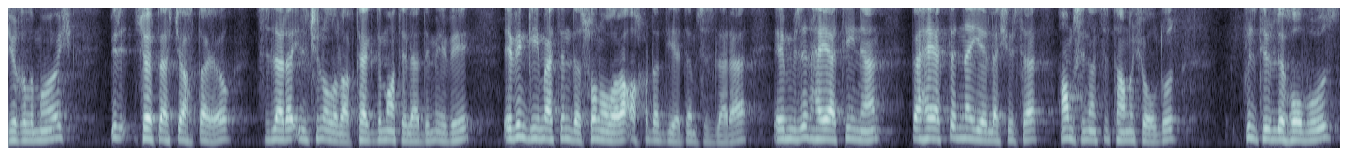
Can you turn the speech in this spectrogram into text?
yığılmış bir söhbətgahdayıq. Sizlərə ilkin olaraq təqdimat elədim evi. Evin qiymətini də son olaraq axırda deyəcəm sizlərə. Evimizin həyəti ilə və həyətdə nə yerləşirsə, hamısı ilə siz tanış oldunuz. Filtrli hovuz,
